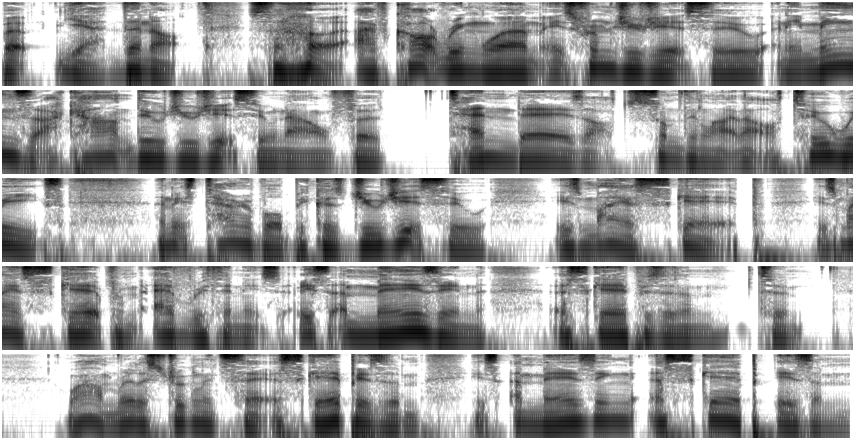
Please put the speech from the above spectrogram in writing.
But yeah, they're not. So I've caught ringworm, it's from jujitsu, and it means that I can't do jujitsu now for 10 days or something like that, or two weeks. And it's terrible because jujitsu is my escape. It's my escape from everything. It's, it's amazing escapism to, wow, I'm really struggling to say escapism. It's amazing escapism.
